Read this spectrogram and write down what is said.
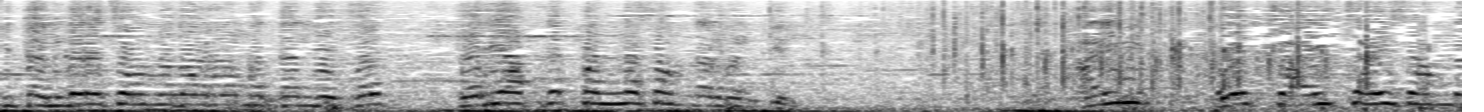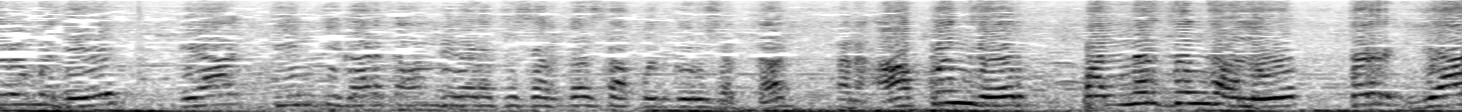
की धनगराच्या उमेदवाराला मतदान द्यायचं तरी आपले पन्नास आमदार बनतील. आणि चाळीस चाळीस आमदारामध्ये या तीन तिघाड काम बिघाडाचं सरकार स्थापन करू शकतात. आणि आपण जर पन्नास जण झालो तर या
